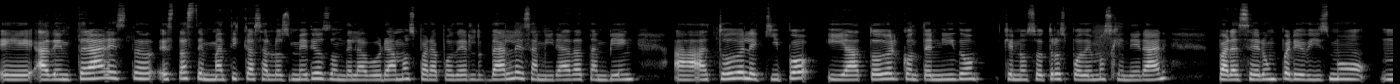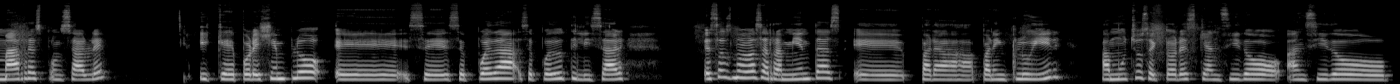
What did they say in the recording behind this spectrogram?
eh, adentrar estas temáticas a los medios donde laboramos para poder darle esa mirada también a, todo el equipo y a todo el contenido que nosotros podemos generar para hacer un periodismo más responsable y que, por ejemplo, eh, se, pueda, se utilizar esas nuevas herramientas eh, para, para, incluir a muchos sectores que han sido, han sido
